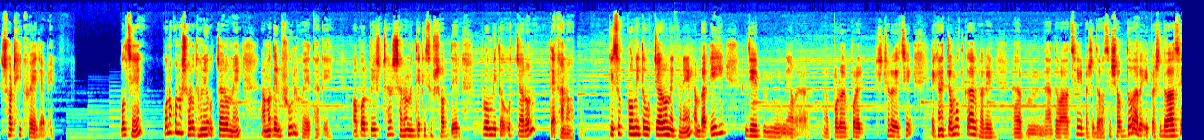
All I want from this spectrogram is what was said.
সঠিক হয়ে যাবে। বলছে, কোনো কোনো স্বরধ্বনি উচ্চারণে আমাদের ভুল হয়ে থাকে। অপর পৃষ্ঠার সারণীতে কিছু শব্দের প্রমিত উচ্চারণ দেখানো হলো। কিছু প্রমিত উচ্চারণ এখানে আমরা এই যে পরের পৃষ্ঠা রয়েছে। এখানে চমৎকারভাবে দেওয়া আছে, এই পাশে দেওয়া আছে শব্দ, আর এই পাশে দেওয়া আছে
